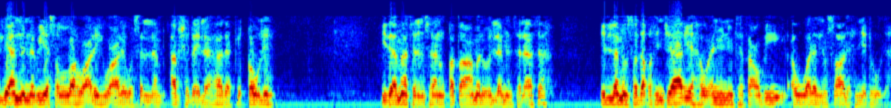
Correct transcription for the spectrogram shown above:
لأن النبي صلى الله عليه وآله وسلم أرشد إلى هذا في قوله إذا مات الإنسان انقطع عمله إلا من ثلاثة إلا من صدقة جارية أو علم ينتفع به أو ولد صالح يدعو له.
